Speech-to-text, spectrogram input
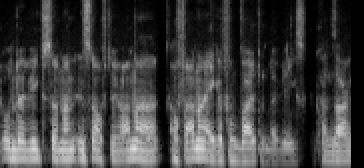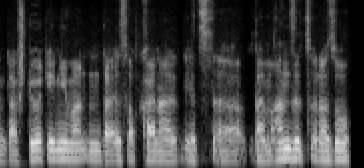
unterwegs, sondern ist auf, dem anderen, auf der anderen Ecke vom Wald unterwegs. Kann sagen, da stört ihr niemanden, da ist auch keiner jetzt äh, beim Ansitz oder so,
